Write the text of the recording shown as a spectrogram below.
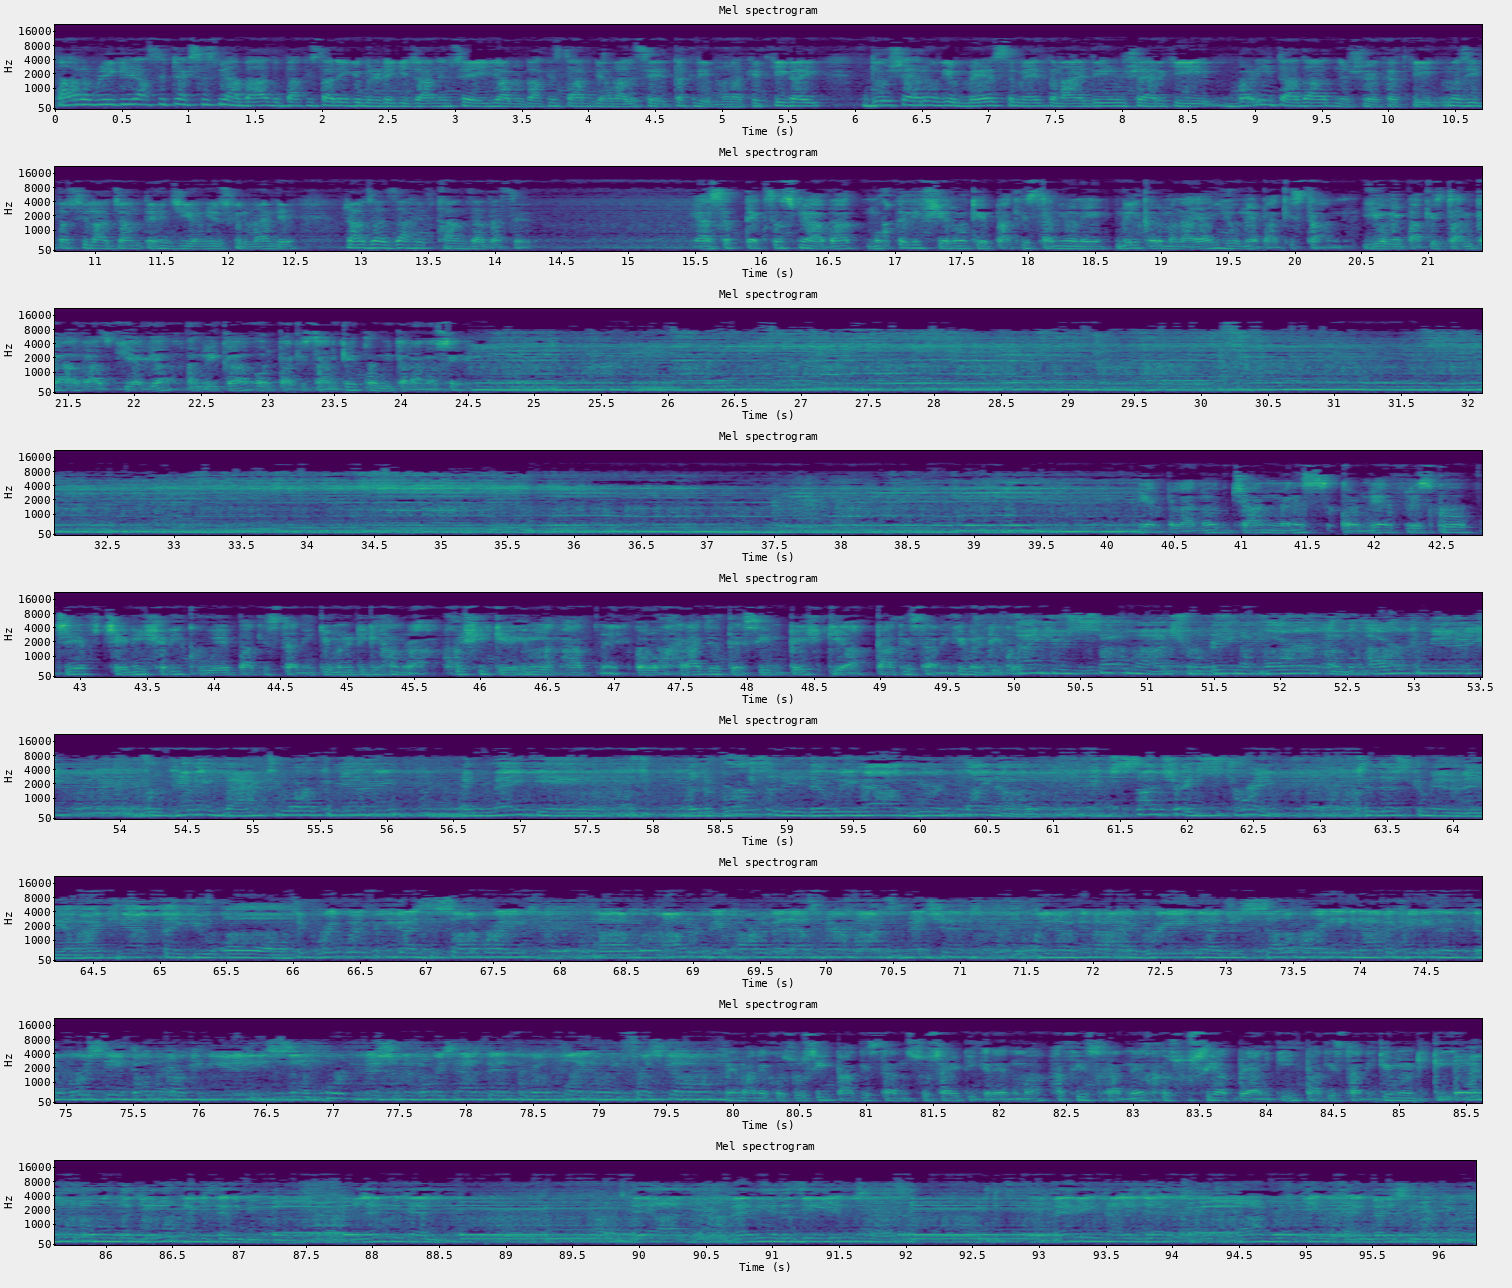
اور امریکی ریاست ٹیکسس میں آباد پاکستانی کمیونٹی کی جانب سے یوم پاکستان کے حوالے سے تقریب منعقد کی گئی۔ دو شہروں کے میئر سمیت نمائندین شہر کی بڑی تعداد نے شرکت کی۔ مزید تفصیلات جانتے ہیں جیو نیوز کے نمائندے راجہ زاہد خان زادہ سے۔ ریاست ٹیکسس میں آباد مختلف شہروں کے پاکستانیوں نے مل کر منایا یوم پاکستان۔ یوم پاکستان کا آغاز کیا گیا امریکہ اور پاکستان کے قومی ترانوں سے۔ پلانو جان مینس اور میئر فرسکو، جیف چینی شریک ہوئے پاکستانی کمیونٹی کے ہمراہ، خوشی کے ان لمحات میں اور خراج تحسین پیش کیا پاکستانی کمیونٹی کو۔ Thank you so the diversity that we have here in Plano, such a strength to this community, and I can't thank you all. It's a great way for you guys to celebrate. Um, we're honored to be a part of it. As Mayor Mons mentioned, you know, him and I agree that just celebrating and advocating the diversity in both of our communities is an important mission and always has been for both Plano and Frisco. I don't know how much you know Pakistani people. Let me Michel. They are very resilient, very intelligent, hardworking, and very smart people.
